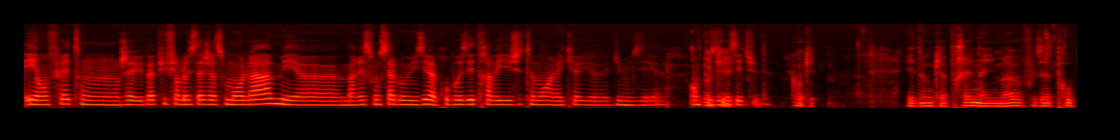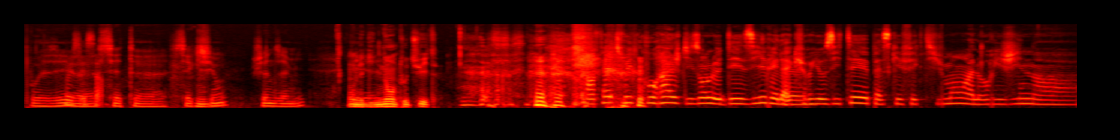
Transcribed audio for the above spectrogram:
Et en fait, on... j'avais pas pu faire le stage à ce moment-là, mais ma responsable au musée m'a proposé de travailler justement à l'accueil du musée, en plus de mes études. Ok. Et donc après, Naïma vous a proposé cette section, mm. Jeunes Amis. On a dit non tout de suite. en fait, oui, le courage, disons le désir et la curiosité, parce qu'effectivement, à l'origine euh,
